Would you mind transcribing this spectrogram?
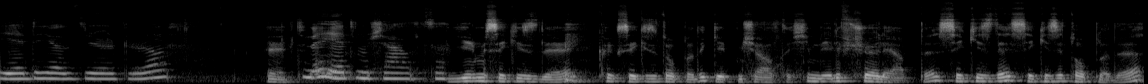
7 yazıyorum. Evet. Ve 76. 28 ile 48'i topladık 76. Şimdi Elif şöyle yaptı. 8'de 8'i topladı.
